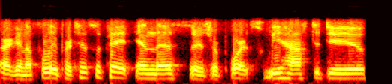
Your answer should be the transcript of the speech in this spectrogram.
are going to fully participate in this. There's reports we have to do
